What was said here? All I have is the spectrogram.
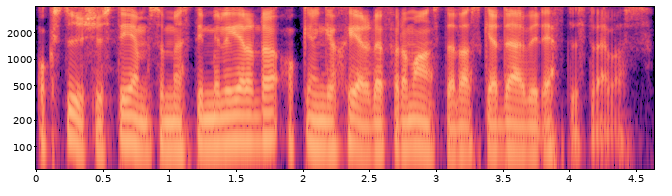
och styrsystem som är stimulerande och engagerade för de anställda ska därvid eftersträvas.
